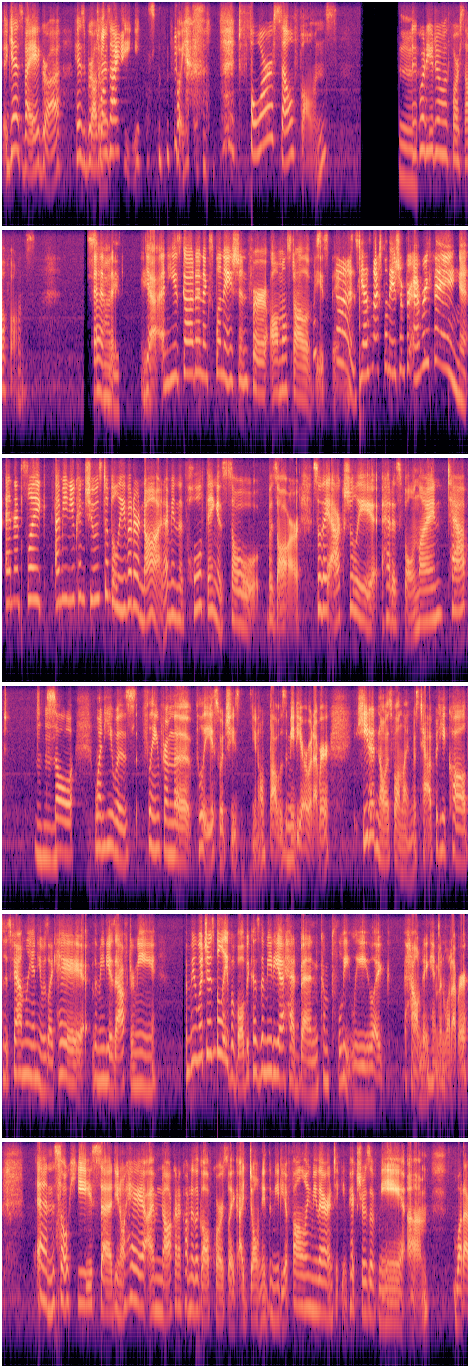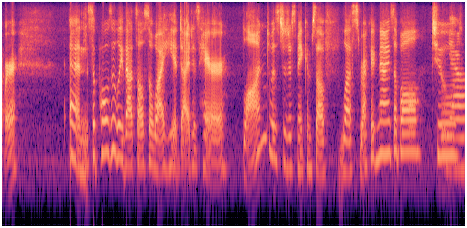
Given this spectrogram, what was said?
yes viagra his brother's id four cell phones Ugh. like, what are you doing with four cell phones and- Scotty. Yeah, and he's got an explanation for almost all of these He things. does. He has an explanation for everything. And it's like, I mean, you can choose to believe it or not. I mean, this whole thing is so bizarre. So they actually had his phone line tapped. Mhm. So when he was fleeing from the police, which he's, you know, thought was the media or whatever, he didn't know his phone line was tapped, but he called his family and he was like, hey, the media's after me. I mean, which is believable because the media had been completely like hounding him and whatever. And so he said, you know, hey, I'm not going to come to the golf course. Like, I don't need the media following me there and taking pictures of me, um, whatever. And supposedly that's also why he had dyed his hair blonde was to just make himself less recognizable to Yeah.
